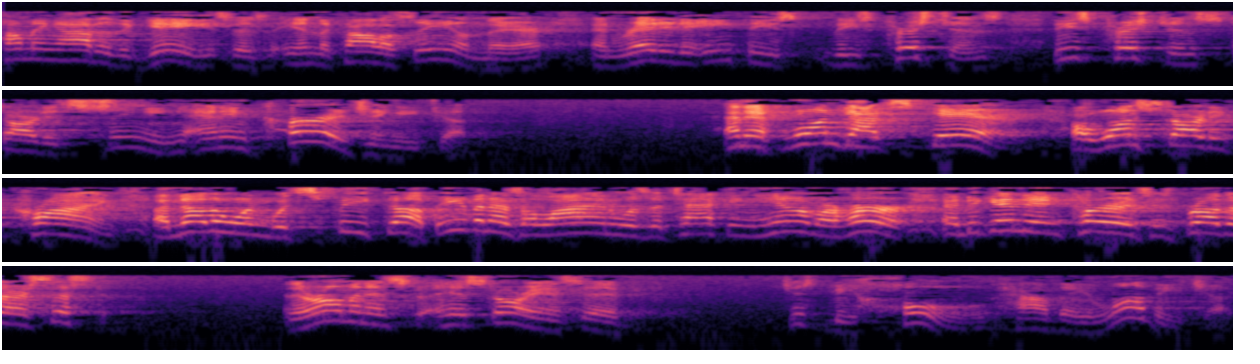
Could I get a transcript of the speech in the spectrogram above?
coming out of the gates, as in the Colosseum there, and ready to eat these, these Christians, these Christians started singing and encouraging each other. And if one got scared, or one started crying. Another one would speak up, even as a lion was attacking him or her, and begin to encourage his brother or sister. The Roman historian said, just behold how they love each other.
